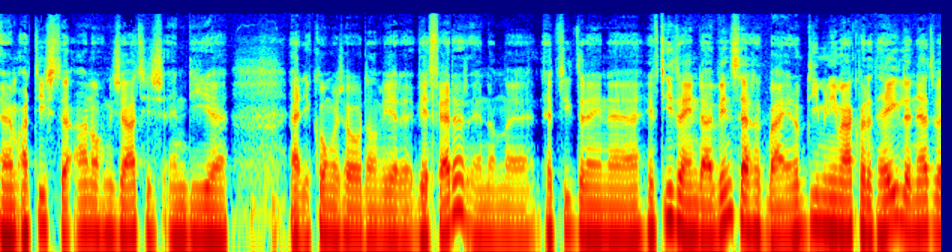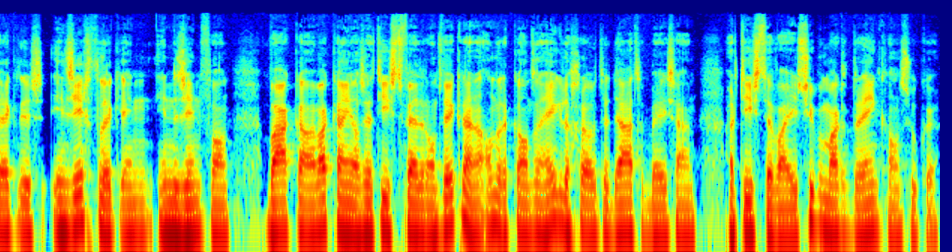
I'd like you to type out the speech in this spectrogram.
um, artiesten aan organisaties. En die, uh, ja, die komen zo dan weer, weer verder. En dan heeft, iedereen, heeft iedereen daar winst eigenlijk bij. En op die manier maken we het hele netwerk dus inzichtelijk. In, in de zin van waar kan, waar kan je als artiest verder ontwikkelen. Aan de andere kant een hele grote database aan artiesten waar je super makkelijk doorheen kan zoeken.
